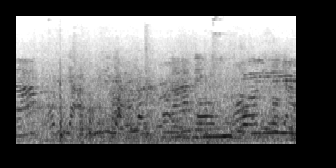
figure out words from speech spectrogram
啊！我啲人呢啲人啊，你面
